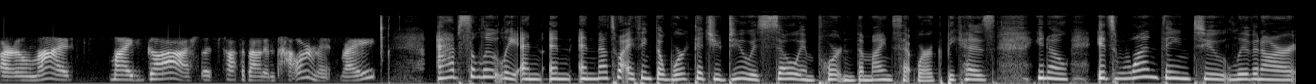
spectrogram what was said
our own lives. My gosh, let's talk about empowerment, right? Absolutely. And and and that's why I think the work that you do is so important, the mindset work because you know, it's one thing to live in our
